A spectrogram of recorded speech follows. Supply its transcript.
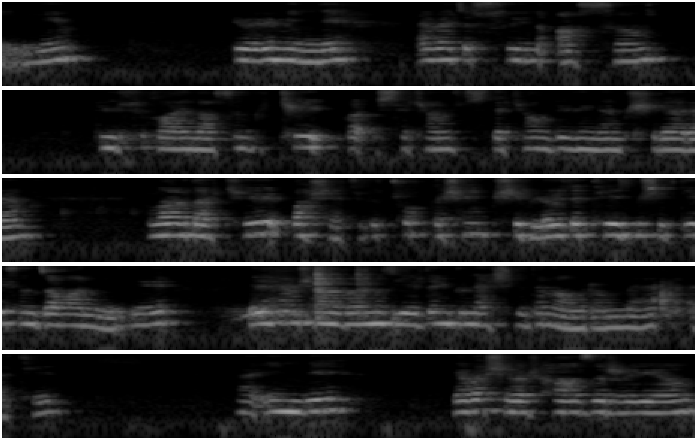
eləyim. Görüm indi əvvəlcə suyunu assın. Düyüsü qaynasın. 2 stəkan, 3 stəkan düyü ilə bişirərəm. Bunlar da ki, baş ətidir. Çox qəşəng pişiblər. Özü də tez pişib deyəsən cavan idi. Belə həmişə aldığımız yerdən günəşlidən alıram mən əti. Hə, indi yavaş-yavaş hazırlayım,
